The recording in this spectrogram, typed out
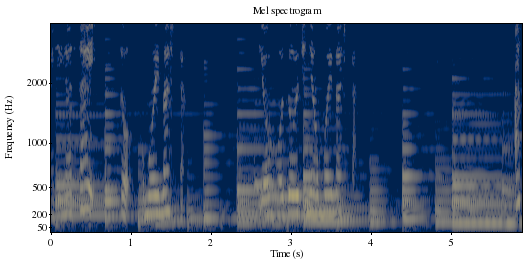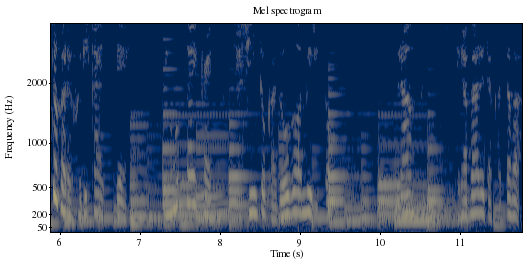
ありがたいと思いました。両方同時に思いました。後から振り返って、日本大会の写真とか動画を見ると、グランプリに選ばれた方は、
